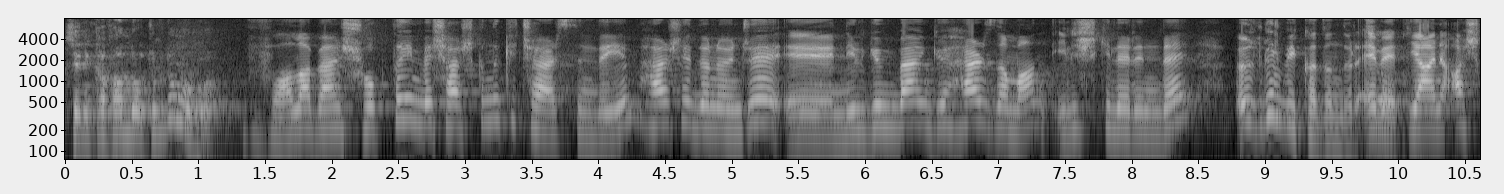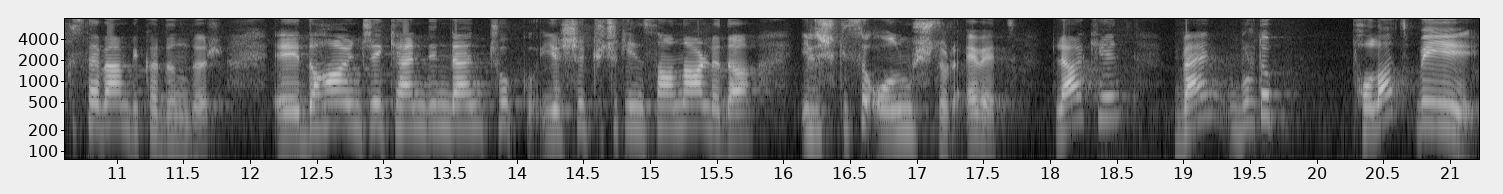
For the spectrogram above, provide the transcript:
Senin kafanda oturdu mu bu? Valla ben şoktayım ve şaşkınlık içerisindeyim. Her şeyden önce e, Nilgün Bengü her zaman ilişkilerinde özgür bir kadındır. Evet yani aşkı seven bir kadındır. E, daha önce kendinden çok yaşı küçük insanlarla da ilişkisi olmuştur. Evet. Lakin ben burada Polat Bey'i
